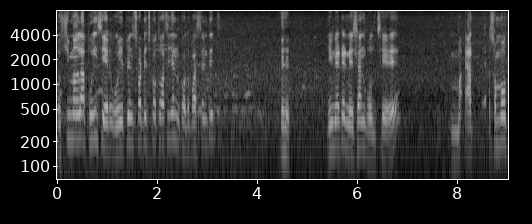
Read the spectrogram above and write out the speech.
পশ্চিমবাংলা পুলিশের ওয়েপেন শর্টেজ কত আছে জানেন? কত পার্সেন্টেজ ইউনাইটেড নেশন বলছে সম্ভবত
